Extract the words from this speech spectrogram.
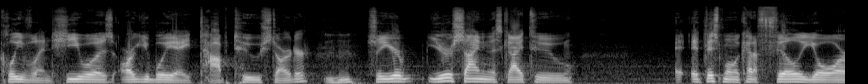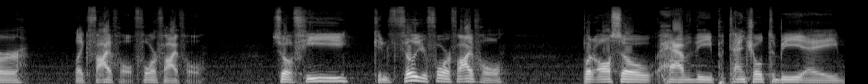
Cleveland, he was arguably a top two starter. Mm-hmm. So you're you're signing this guy to at this moment kind of fill your like five hole, four or five hole. So if he can fill your four or five hole, but also have the potential to be a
